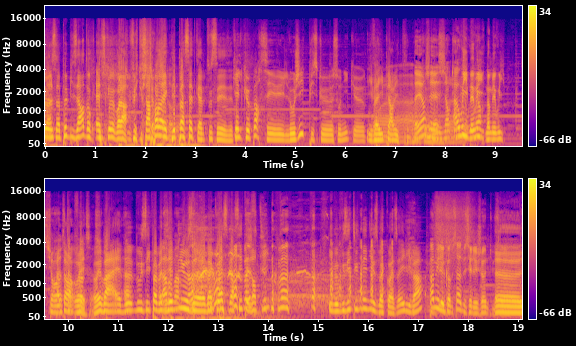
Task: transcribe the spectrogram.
quand c'est un peu bizarre. Donc, est-ce que voilà, Tu fais du stop, prendre avec des ouais. pincettes quand même tous ces. Quelque part, c'est logique puisque Sonic. euh, Il va hyper vite. à D'ailleurs, j'ai- euh, entendu- Ah oui, bah rumeur. oui, non mais oui. Sur euh, Attends, Star ouais, Fox. ouais, sur- bah, Ah. euh, vous y pas ma Pardon, deuxième bah, news, pardon. euh, Bakwas, merci, t'es gentil. il veut bouser toutes mes news, bah quoi, ça il y va. Ah, mais il est comme ça, mais c'est les jeunes, tu sais. Euh,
